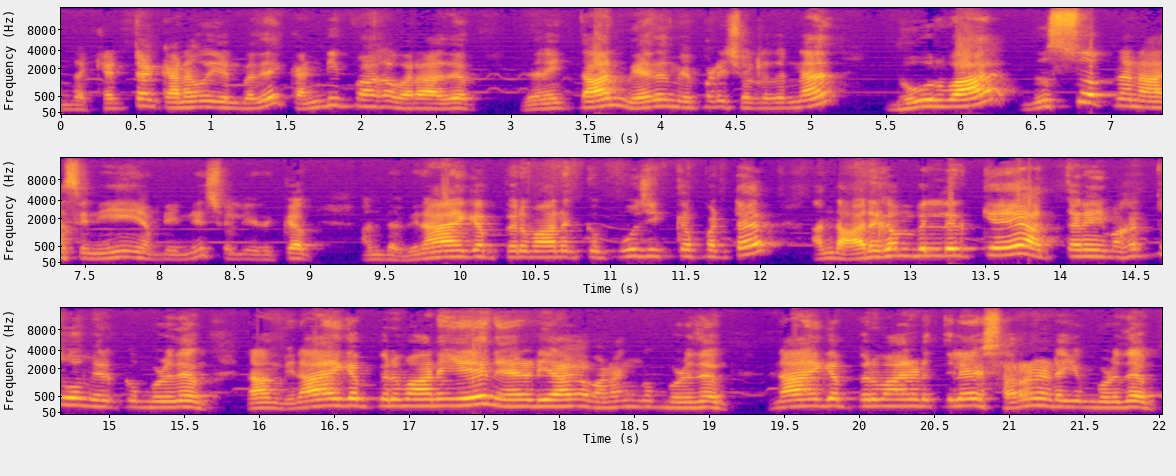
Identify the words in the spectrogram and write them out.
அந்த கெட்ட கனவு என்பதே கண்டிப்பாக வராது. இதனைத்தான் வேதம் எப்படி சொல்றதுன்னா தூர்வா துஸ்வப்ன நாசினி அப்படின்னு சொல்லியிருக்கு. அந்த விநாயகப் பெருமானுக்கு பூஜிக்கப்பட்ட அந்த அருகம்பில்லிற்கே அத்தனை மகத்துவம் இருக்கும் பொழுது நாம் விநாயக பெருமானையே நேரடியாக வணங்கும் பொழுது விநாயகப் பெருமானிடத்திலே சரணடையும் பொழுது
